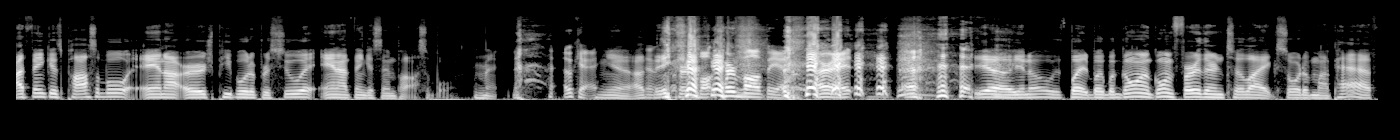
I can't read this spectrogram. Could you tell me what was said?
I think it's possible, and I urge people to pursue it, and I think it's impossible. Right. okay. Yeah, I That think. Curveball, curveball end. All right. yeah, you know, but but but going going further into like sort of my path.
